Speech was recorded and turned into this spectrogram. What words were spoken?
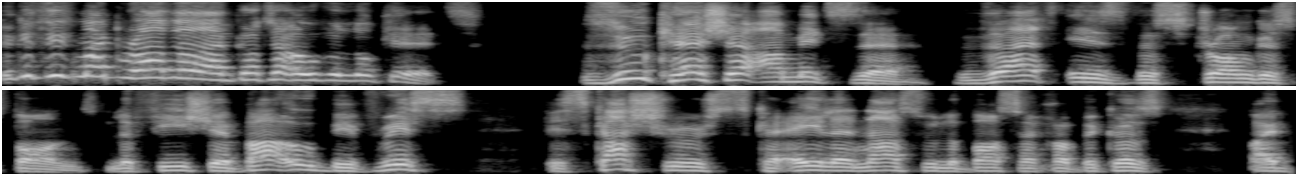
Because he's my brother, I've got to overlook it. Zu kesher amitzeh. That is the strongest bond. Lefi ba'u bivris biskashrus ke'ele nasu lebosecha. Because by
